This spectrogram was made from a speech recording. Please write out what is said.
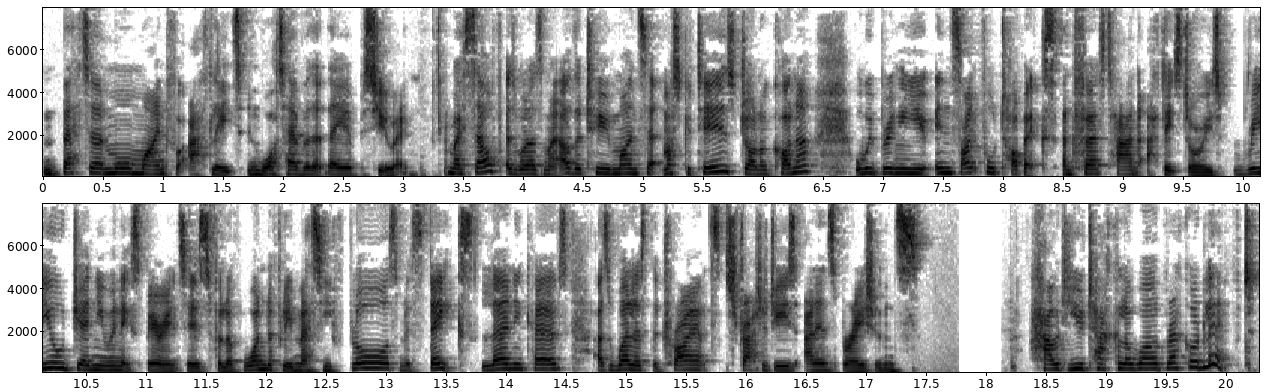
better, more mindful athletes in whatever that they are pursuing. Myself, as well as my other two mindset musketeers, John and Connor, will be bringing you insightful topics and first hand athlete stories, real, genuine experiences full of wonderfully messy flaws, mistakes, learning curves, as well as the triumphs, strategies, and inspirations. How do you tackle a world record lift?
